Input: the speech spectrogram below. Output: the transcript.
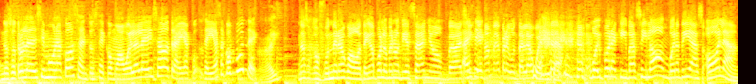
nosotros le decimos una cosa, entonces como abuela le dice otra, ella, ella se confunde. Ay. No se confunde, ¿no? Cuando tenga por lo menos 10 años, va a decir, Ay, sí. déjame preguntarle a la abuelita. Voy por aquí, Basilón, buenos días, hola.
